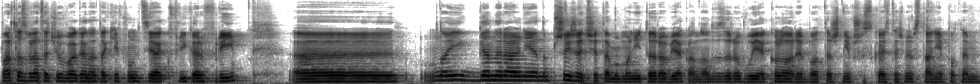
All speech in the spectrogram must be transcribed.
Warto zwracać uwagę na takie funkcje jak flicker free. Eee, No i generalnie no, przyjrzeć się temu monitorowi, jak on odwzorowuje kolory, bo też nie wszystko jesteśmy w stanie potem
